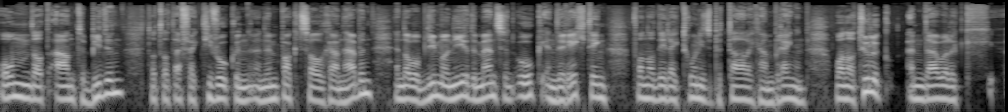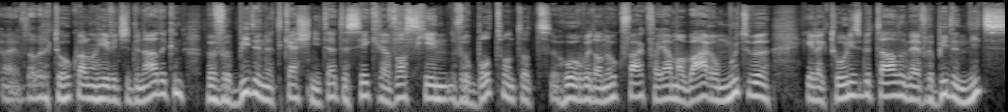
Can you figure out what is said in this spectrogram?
om dat aan te bieden, dat dat effectief ook een, een, impact zal gaan hebben en dat we op die manier de mensen ook in de richting van dat elektronisch betalen gaan brengen. Want natuurlijk, en daar wil ik, eh, dat wil ik toch ook wel nog eventjes benadrukken, we verbieden het cash niet. Hè. Het is zeker en vast geen verbod, want dat horen we dan ook vaak van ja, maar waarom moeten we elektronisch betalen? Wij verbieden niets.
